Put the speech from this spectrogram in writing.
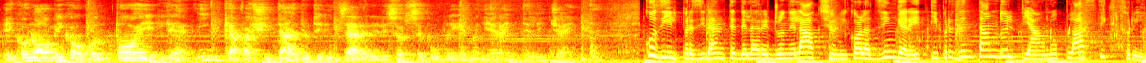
economico con poi l'incapacità di utilizzare le risorse pubbliche in maniera intelligente. Così il presidente della regione Lazio, Nicola Zingaretti, presentando il piano Plastic Free.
